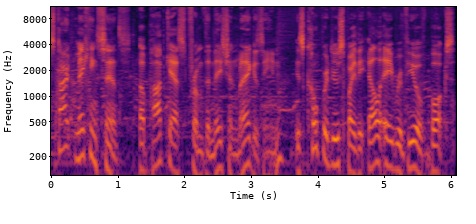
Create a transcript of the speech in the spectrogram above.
Start Making Sense, a podcast from The Nation magazine, is co produced by the LA Review of Books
